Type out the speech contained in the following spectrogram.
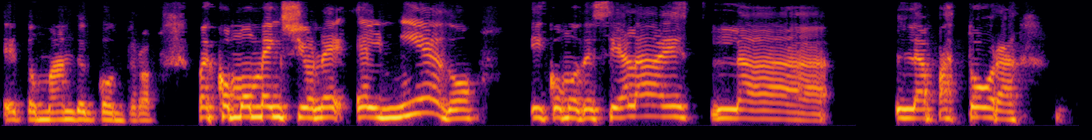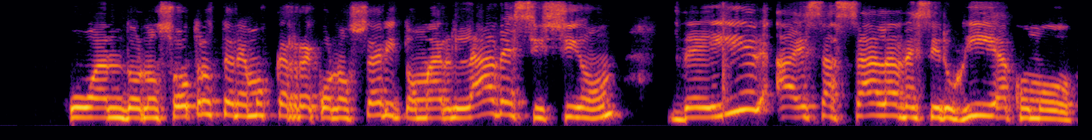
eh, tomando el control. Pues como mencioné, el miedo, y como decía la, la, la pastora, cuando nosotros tenemos que reconocer y tomar la decisión de ir a esa sala de cirugía como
